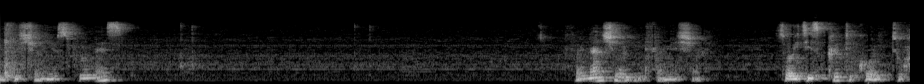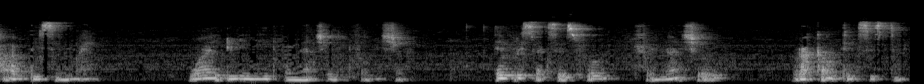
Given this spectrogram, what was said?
decision usefulness, financial information. So it is critical to have this in mind. Why do we need financial information? Every successful financial or accounting system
